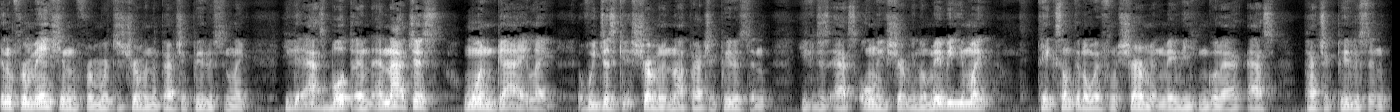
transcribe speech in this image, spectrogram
information from Richard Sherman and Patrick Peterson. Like he could ask both, and, and not just one guy. Like if we just get Sherman and not Patrick Peterson, he could just ask only Sherman. You know, maybe he might take something away from Sherman. Maybe he can go to ask Patrick Peterson,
